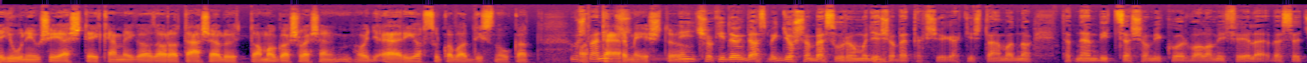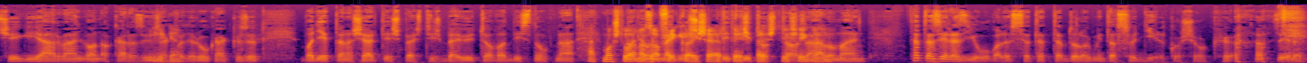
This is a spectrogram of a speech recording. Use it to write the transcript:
júniusi estéken, még az aratás előtt a magas lesen, hogy elriasszuk a vaddisznókat Most a már terméstől. Nincs, nincs sok időnk, de azt még gyorsan beszúrom, hogy és a betegségek is támadnak. Tehát nem vicces, amikor valamiféle veszettségi járvány van, akár az őzek Igen. vagy a rókák között, vagy éppen a sertéspest is beüt a vaddisznóknál. Hát most van Nagyon az afrikai sertéspest is, igen. Állományt. Tehát azért ez jóval összetettebb dolog, mint az, hogy gyilkosok. azért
